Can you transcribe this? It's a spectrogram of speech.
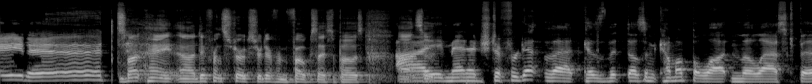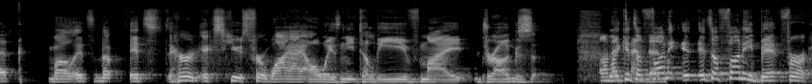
hate it. but hey uh different strokes for different folks i suppose uh, so- I managed to forget that because that doesn't come up a lot in the last bit. well it's the it's her excuse for why i always need to leave my drugs. Like it's a funny it, it's a funny bit for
